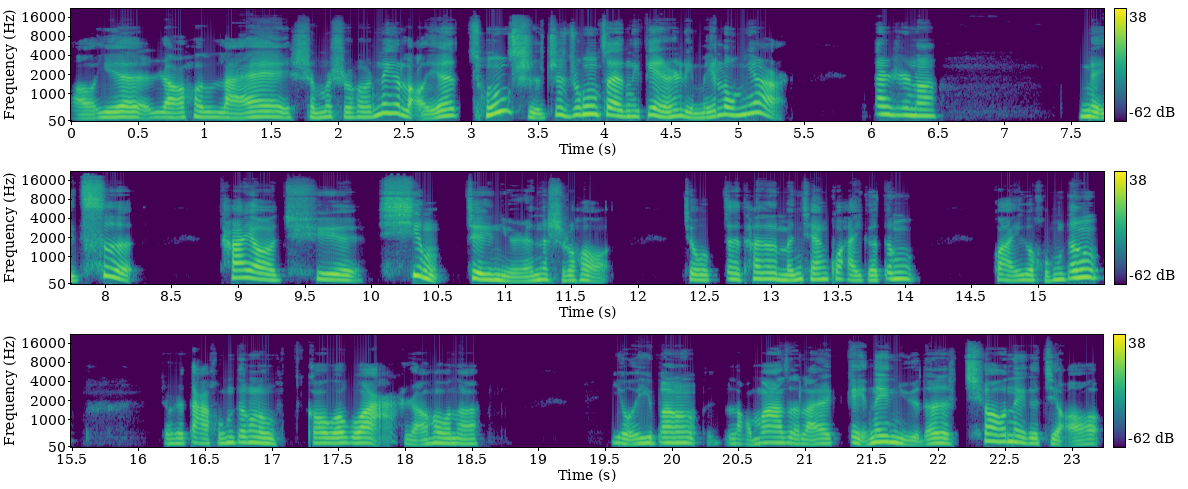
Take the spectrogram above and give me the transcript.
老爷，然后来什么时候？那个老爷从始至终在那电影里没露面儿，但是呢，每次他要去幸这个女人的时候，就在他的门前挂一个灯，挂一个红灯，就是大红灯笼高高挂。然后呢，有一帮老妈子来给那女的敲那个脚，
